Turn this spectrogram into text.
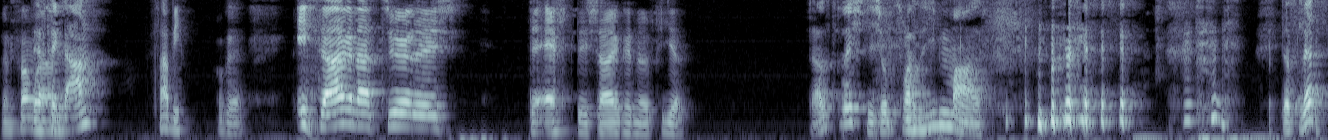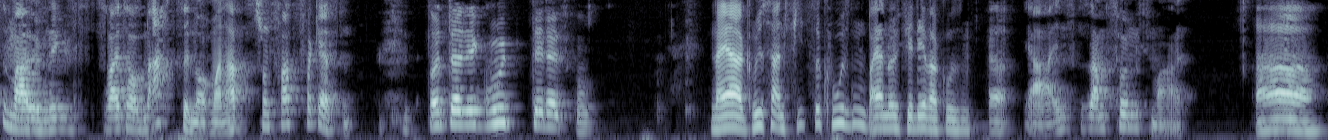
Dann fangen Wer wir fängt an. an? Fabi. Okay. Ich sage natürlich der FC Schalke 04. Das ist richtig, und zwar siebenmal. das letzte Mal übrigens 2018 noch, man hat es schon fast vergessen. Unter den guten Tedesco. Naja, Grüße an Vizekusen, Bayern 04 Leverkusen. Ja. Ja, insgesamt fünfmal. Ah.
